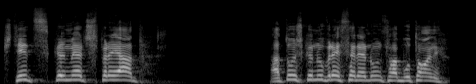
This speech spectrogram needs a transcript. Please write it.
Știți când mergi spre iad? Atunci când nu vrei să renunți la butoane.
